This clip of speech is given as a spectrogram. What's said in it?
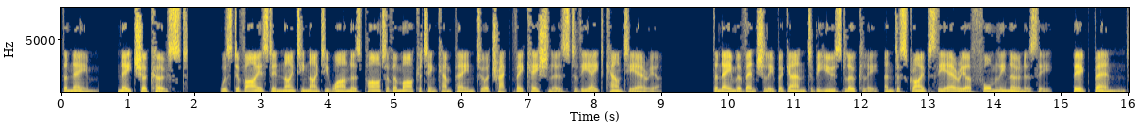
The name, "'Nature Coast' was devised in 1991 as part of a marketing campaign to attract vacationers to the eight-county area. The name eventually began to be used locally, and describes the area formerly known as the Big Bend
